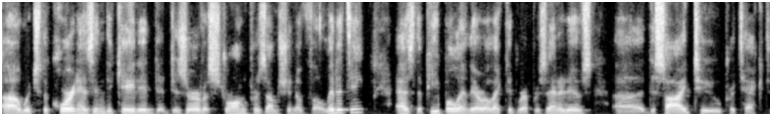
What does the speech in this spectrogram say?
uh, which the court has indicated deserve a strong presumption of validity as the people and their elected representatives uh, decide to protect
